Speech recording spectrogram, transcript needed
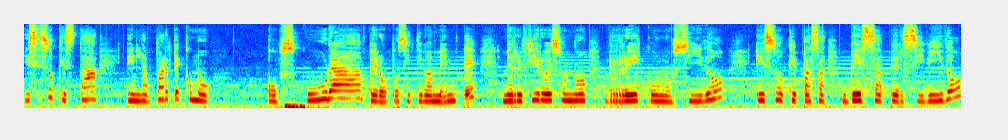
es eso que está en la parte como obscura, pero positivamente. Me refiero a eso no reconocido, eso que pasa desapercibido,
